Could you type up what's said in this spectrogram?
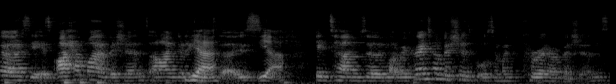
so I see is I have my ambitions, and I'm going to Yeah. get to those. Yeah. in terms of like my creative ambitions, but also my career ambitions.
